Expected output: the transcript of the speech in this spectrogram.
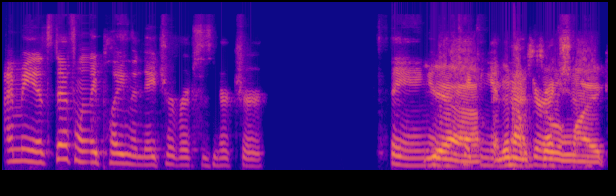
I mean, it's definitely playing the nature versus nurture thing and yeah, taking it and then that I'm still like,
